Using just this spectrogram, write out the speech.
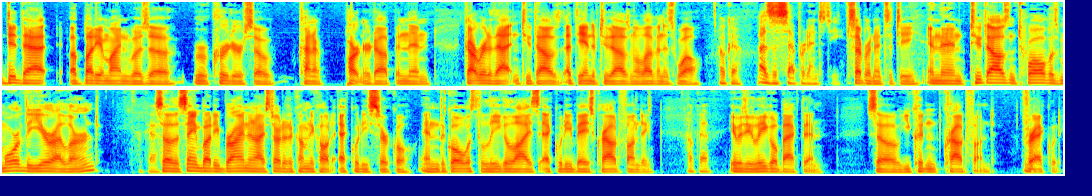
did that. A buddy of mine was a recruiter, so kind of partnered up and then got rid of that in 2000 at the end of 2011 as well Okay. As a separate entity. separate entity. And then 2012 was more of the year I learned. Okay. So the same buddy Brian and I started a company called Equity Circle, and the goal was to legalize equity-based crowdfunding. Okay. It was illegal back then, so you couldn't crowdfund for equity.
